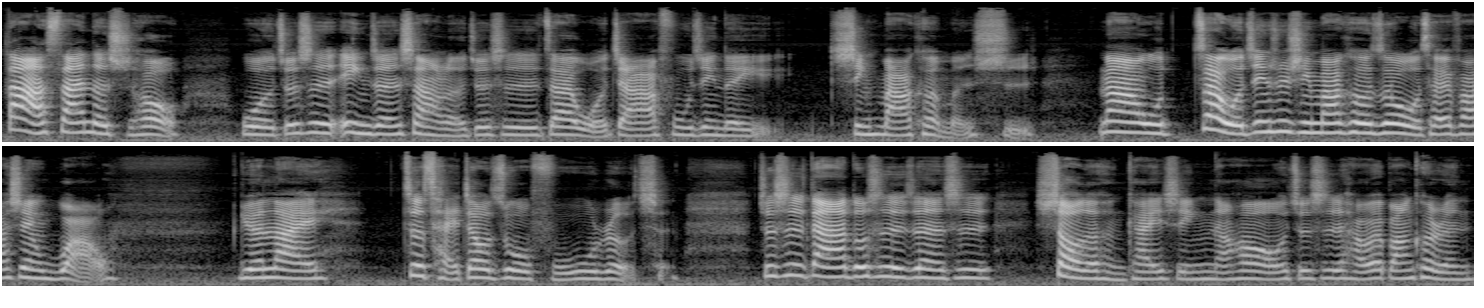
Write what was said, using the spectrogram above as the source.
大三的时候。我就是应征上了，就是在我家附近的星巴克门市。那我在我进去星巴克之后，我才发现，哇，原来这才叫做服务热忱，就是大家都是真的是笑得很开心，然后就是还会帮客人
